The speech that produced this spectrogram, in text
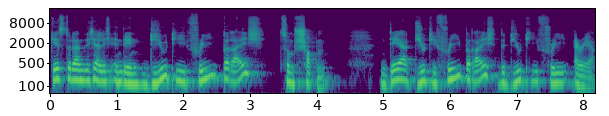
gehst du dann sicherlich in den Duty-Free-Bereich zum Shoppen. Der Duty-Free-Bereich, the Duty-Free Area.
